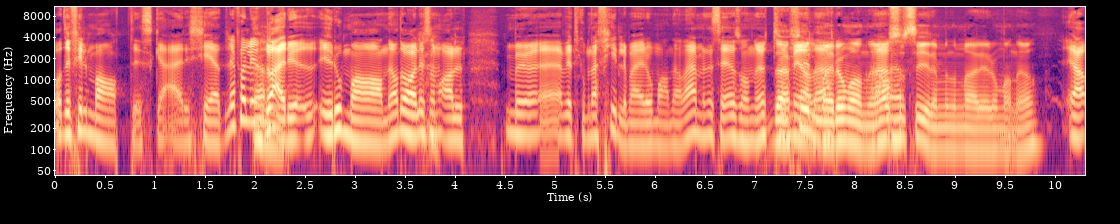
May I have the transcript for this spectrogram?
Og det filmatiske er kjedelig. For du er jo i Romania, du har liksom all Jeg vet ikke om det er filma i Romania der, men det ser jo sånn ut. Det er filma i Romania, og så sier de at de er i Romania. Ja,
